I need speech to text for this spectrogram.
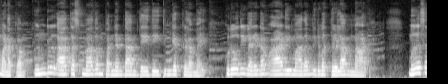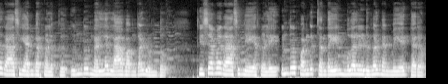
வணக்கம். இன்று ஆகஸ்ட் மாதம் பன்னெண்டாம் தேதி திங்கட்கிழமை குரோதி வருடம் ஆடி மாதம் இருபத்தேழாம் நாள். மேச ராசி அன்பர்களுக்கு இன்று நல்ல லாபங்கள் உண்டு. ரிஷப ராசி நேயர்களே இன்று பங்குச் சந்தையில் முதலீடுகள் நன்மையை தரும்.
